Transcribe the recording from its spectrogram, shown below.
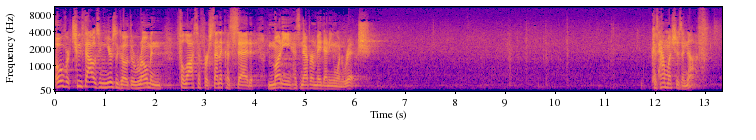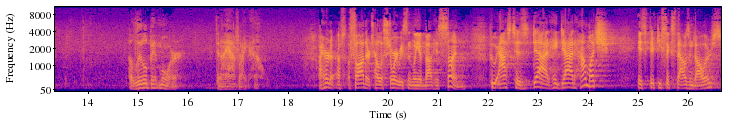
Over 2,000 years ago, the Roman philosopher Seneca said, Money has never made anyone rich. Because how much is enough? A little bit more than I have right now. I heard a, a, father tell a story recently about his son who asked his dad, Hey, dad, how much is $56,000?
